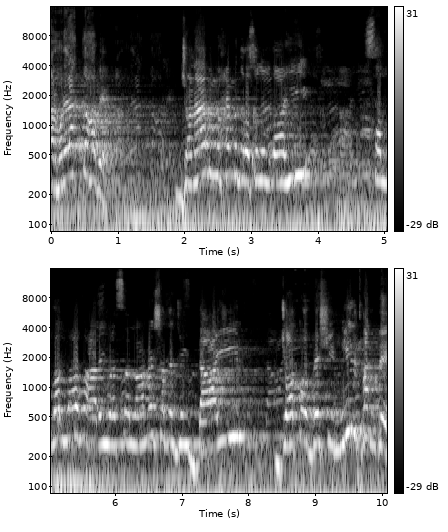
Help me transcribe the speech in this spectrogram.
আর মনে রাখতে হবে, জনাব মোহাম্মদ রসুল্লাহি সাল্লাল্লাহু আলাইহি ওয়াসাল্লামের সাথে যেই দায়ীর যত বেশি মিল থাকবে,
